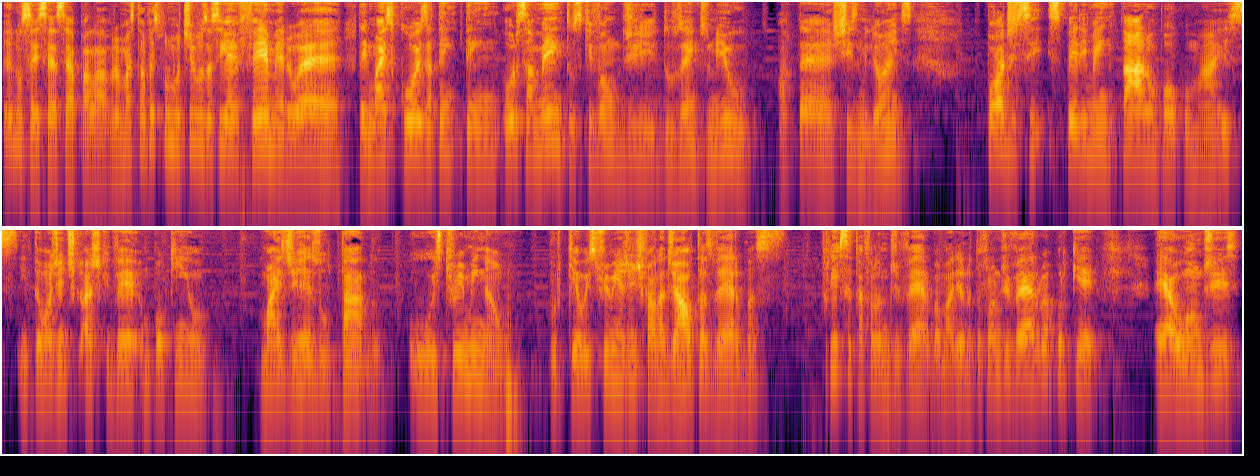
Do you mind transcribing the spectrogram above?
eu não sei se essa é a palavra, mas talvez por motivos assim, é efêmero, é, tem mais coisa, tem, tem orçamentos que vão de 200 mil até X milhões, pode se experimentar um pouco mais, então a gente acho que vê um pouquinho mais de resultado. O streaming não, porque o streaming a gente fala de altas verbas. Por que, que você está falando de verba, Mariana? Eu tô falando de verba porque é onde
